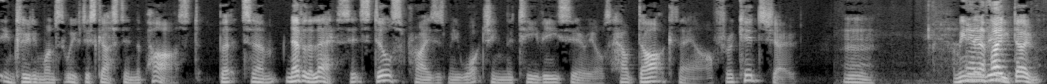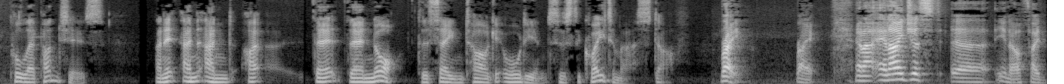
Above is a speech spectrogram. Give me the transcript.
including ones that we've discussed in the past. But um, nevertheless, it still surprises me watching the TV serials how dark they are for a kids show. Mm. I mean, and they really I... don't pull their punches, and it and and I, they're they're not the same target audience as the Quatermass stuff. Right, right. And I and I just uh, you know if I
